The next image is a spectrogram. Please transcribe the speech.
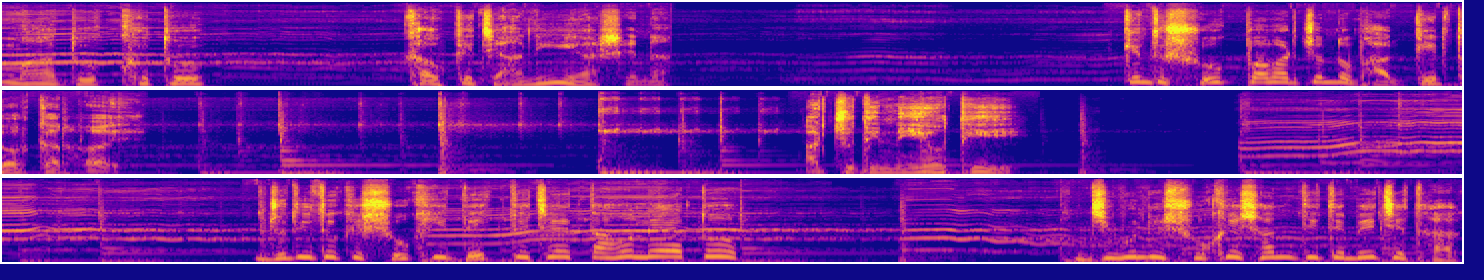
মা, দুঃখ তো কাউকে জানিয়ে আসে না। কিন্তু সুখ পাওয়ার জন্য ভাগ্যের দরকার হয়। আর যদি নিয়তি যদি তোকে সুখী দেখতে চায় তাহলে এত জীবনে সুখে শান্তিতে বেঁচে থাক।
